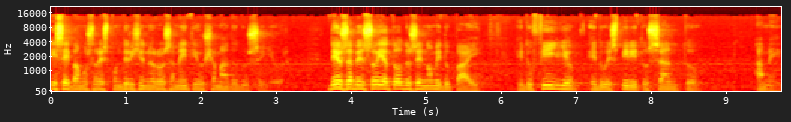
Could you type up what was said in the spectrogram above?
e saibamos responder generosamente ao chamado do Senhor. Deus abençoe a todos em nome do Pai, e do Filho e do Espírito Santo. Amém.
